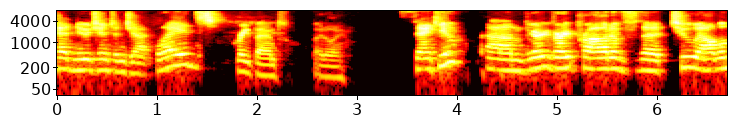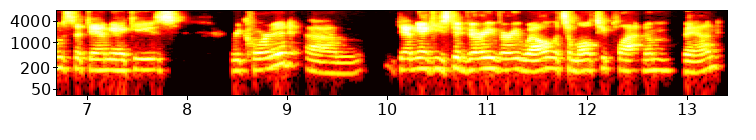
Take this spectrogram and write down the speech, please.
Ted Nugent and Jack Blades. Great band, by the way. Thank you. Um, very, very proud of the two albums that Damn Yankees recorded. Um, Damn Yankees did very, very well. It's a multi-platinum band,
